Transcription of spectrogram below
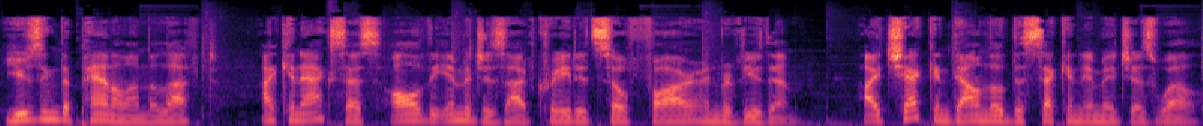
Using the panel on the left, I can access all the images I've created so far and review them. I check and download the second image as well.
